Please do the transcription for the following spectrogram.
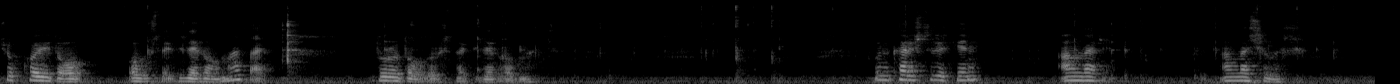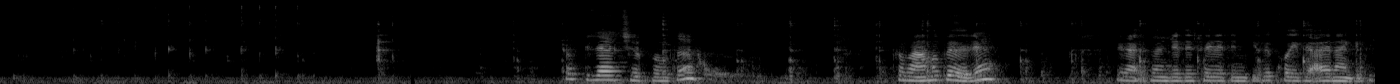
Çok koyu da ol- olursa güzel olmaz. Duru da olursa güzel olmaz. Bunu karıştırırken anlar, anlaşılır. Çok güzel çırpıldı. Kıvamı böyle. Biraz önce de söylediğim gibi koyu bir ayran gibi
